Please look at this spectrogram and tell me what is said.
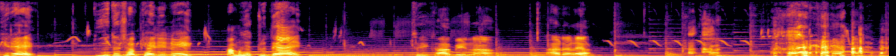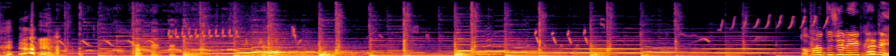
কিরে তুই তো সব খেয়ে নিলি? আমাকে একটু দে। তুই খাবি না? আরে তোমরা দুজন এখানে?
